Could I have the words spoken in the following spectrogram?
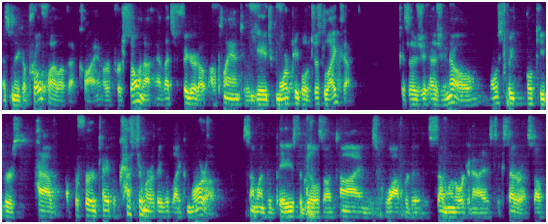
Let's make a profile of that client or persona, and let's figure out a, plan to engage more people just like them. Because as you, as you know, most bookkeepers have a preferred type of customer they would like more of. Someone who pays the bills on time, is cooperative, is someone organized, etc. So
